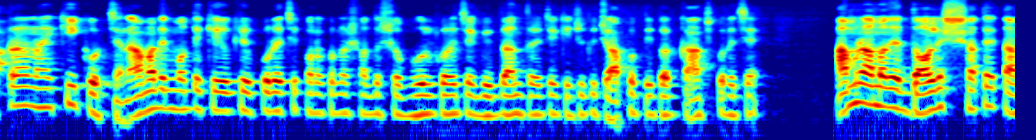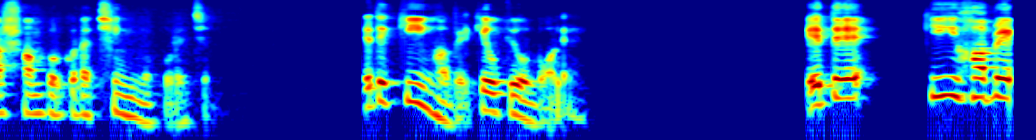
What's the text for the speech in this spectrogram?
আপনারা নয় কি করছেন? আমাদের মধ্যে কেউ কেউ করেছে, কোনো কোনো সদস্য ভুল করেছে, বিভ্রান্ত হয়েছে, কিছু কিছু আপত্তিকর কাজ করেছে। আমরা আমাদের দলের সাথে তার সম্পর্কটা ছিন্ন করেছি। এতে কি হবে? কেউ কেউ বলে। এতে কি হবে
